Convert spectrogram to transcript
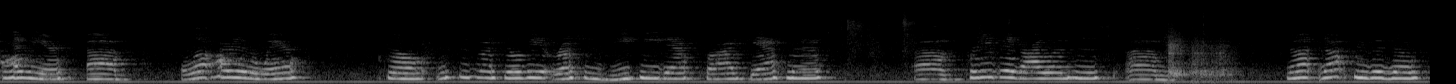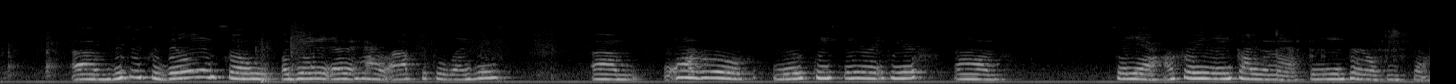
heavier, um, a lot harder to wear. So this is my Soviet Russian GP-5 gas mask. Um, pretty big eye lenses. Um, not not too big though. Um, this is civilian, so again it doesn't have optical lenses. Um, it has a little nose piece thing right here. Um, so yeah, I'll show you the inside of the mask and the internals and stuff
